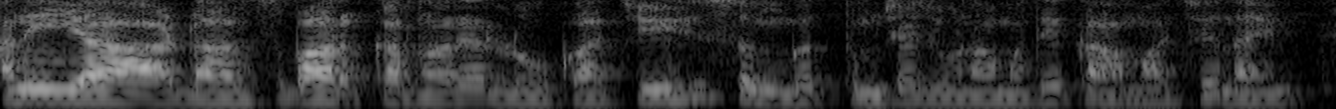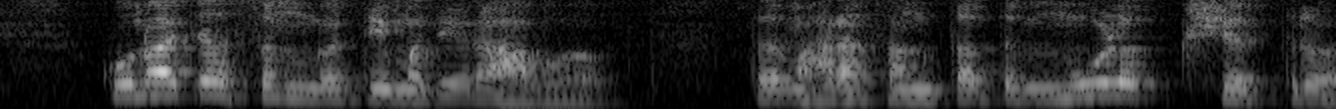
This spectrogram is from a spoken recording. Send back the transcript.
आणि या डान्स बार करणाऱ्या लोकाचीही संगत तुमच्या जीवनामध्ये कामाची नाही कोणाच्या संगतीमध्ये राहावं? तर महाराज सांगतात मूळ क्षेत्र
